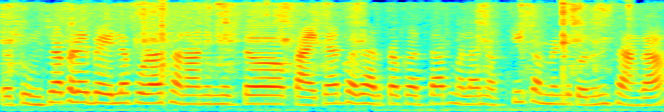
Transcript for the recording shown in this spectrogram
तर तुमच्याकडे बैलपोळा सणानिमित्त काय काय पदार्थ करतात मला नक्की कमेंट करून सांगा.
